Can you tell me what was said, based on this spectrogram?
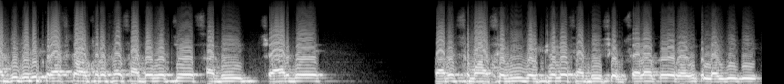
ਅੱਜ ਜਿਹੜੀ ਪ੍ਰੈਸ ਕਾਨਫਰੰਸ ਹੈ ਸਾਡੇ ਵਿੱਚ ਸਾਡੀ ਸ਼ਹਿਰ ਦੇ ਸਾਰੇ ਸਮਾਜ ਸੇਵੀ ਬੈਠੇ ਨੇ ਸਾਡੀ ਸ਼ਿਵ ਸੈਨਾ ਤੋਂ ਰੋਹਿਤ ਮਹਿੰਗੀ ਜੀ।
